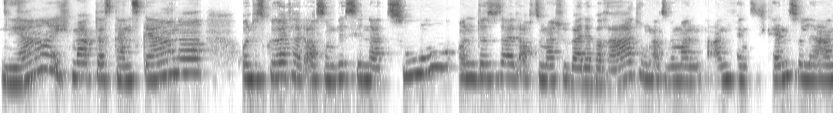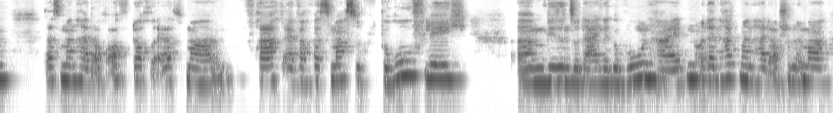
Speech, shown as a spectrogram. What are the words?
Ja, ich mag das ganz gerne. Und es gehört halt auch so ein bisschen dazu. Und das ist halt auch zum Beispiel bei der Beratung, also wenn man anfängt sich kennenzulernen, dass man halt auch oft doch erstmal fragt einfach, was machst du beruflich, ähm, wie sind so deine Gewohnheiten? Und dann hat man halt auch schon immer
